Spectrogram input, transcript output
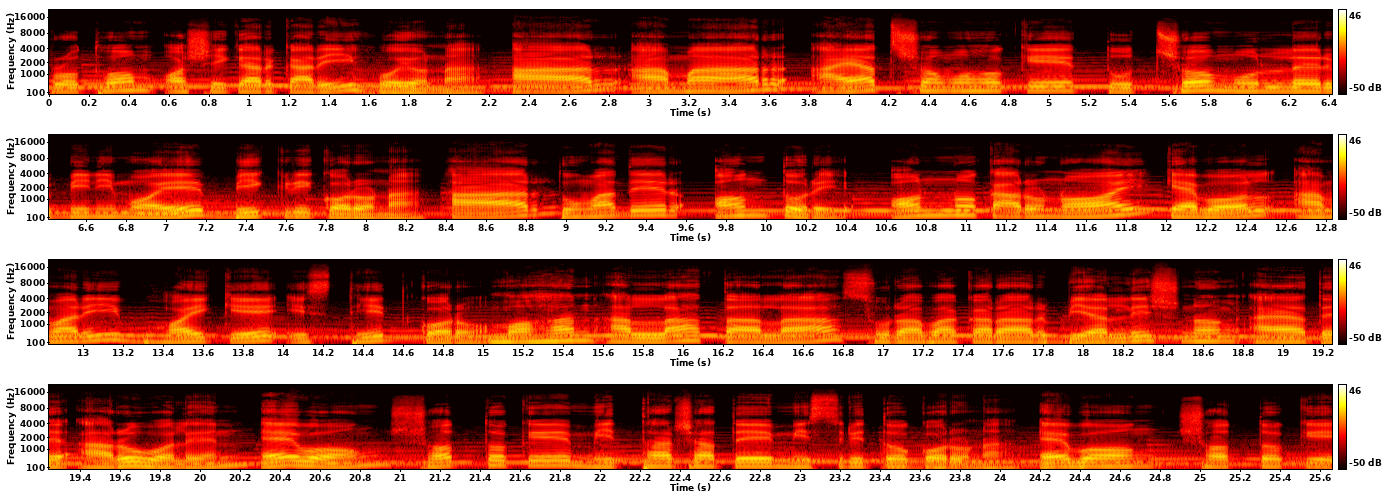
প্রথম অস্বীকারী হইও না। আর আমার আয়াতসমূহকে তুচ্ছ মূল্যের বিনিময়ে বিক্রি করো না। আর তোমাদের অন্তরে অন্য কারও নয়, কেবল আমারই ভয়কে স্থিত করো। মহান আল্লাহ তালা সুরাবাকার বিয়াল্লিশ নং আয়াতে আরও বলেন, এবং সত্যকে মিথ্যার সাথে মিশ্রিত করো না, এবং সত্যকে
